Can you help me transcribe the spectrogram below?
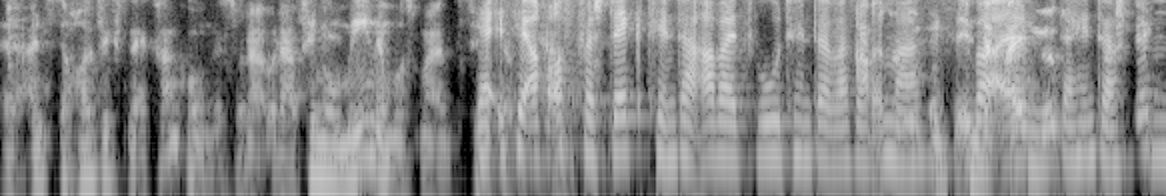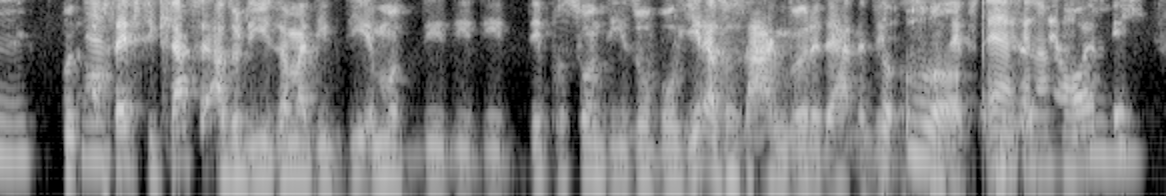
äh, eines der häufigsten Erkrankungen ist oder, oder Phänomene, muss man. Ja, ist ja auch oft versteckt hinter Arbeitswut, hinter was Absolut. auch immer. Es ist überall dahinter. Mhm. Und ja. auch selbst die Klasse, also die, sag mal, die, die, die, die, die Depression, die so, wo jeder so sagen würde, der hat eine Depression, so, uh, selbst ja, genau. sehr häufig. Mhm.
